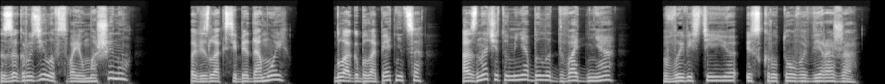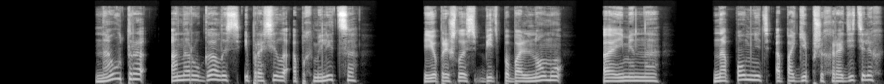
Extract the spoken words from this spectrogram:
загрузила в свою машину, повезла к себе домой, благо была пятница, а значит, у меня было два дня вывести ее из крутого виража. На утро она ругалась и просила опохмелиться. Ее пришлось бить по больному, а именно напомнить о погибших родителях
